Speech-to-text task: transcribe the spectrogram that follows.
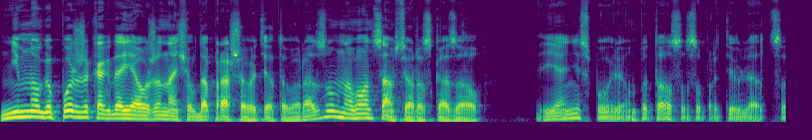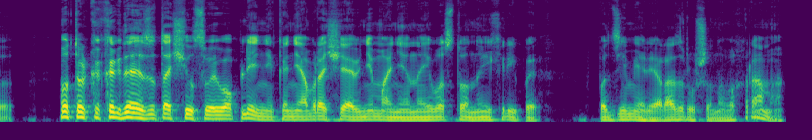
Немного позже, когда я уже начал допрашивать этого разумного, он сам все рассказал — я не спорю, он пытался сопротивляться. Вот только когда я затащил своего пленника, не обращая внимания на его стоны и хрипы, в подземелье разрушенного храма,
